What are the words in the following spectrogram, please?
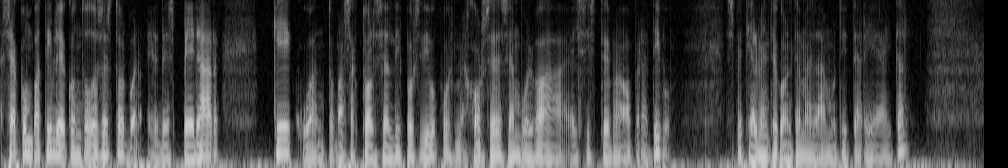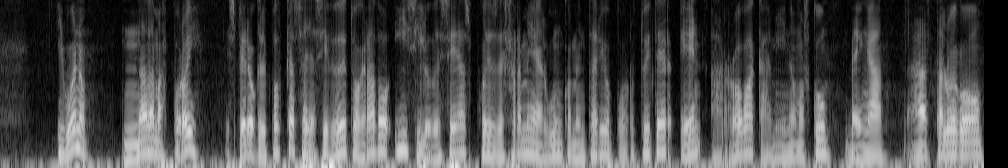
sea compatible con todos estos, bueno, es de esperar que cuanto más actual sea el dispositivo, pues mejor se desenvuelva el sistema operativo, especialmente con el tema de la multitarea y tal. Y bueno, nada más por hoy. Espero que el podcast haya sido de tu agrado y si lo deseas puedes dejarme algún comentario por Twitter en arroba camino Moscú. Venga, hasta luego.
